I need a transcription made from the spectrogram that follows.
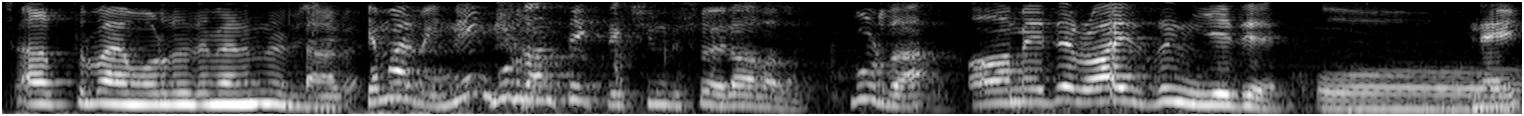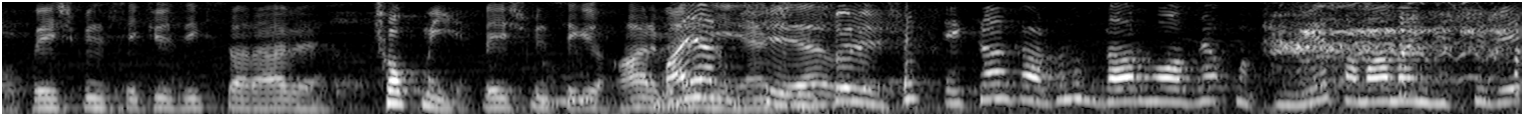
Çarptırmayın orada demedim de bir şey. Abi. Kemal Bey neymiş Buradan tek tek şimdi şöyle alalım. Burada AMD Ryzen 7. Oo. Ne? 5800X var abi. Çok mu iyi? 5800 harbi Manyak iyi bir yani. şey Şimdi ya. şöyle düşün. Ekran kartımız dar boğaz yapmasın diye tamamen güçlü bir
